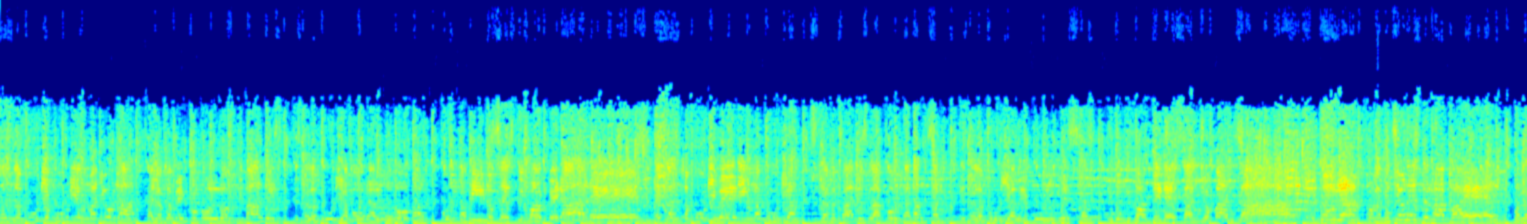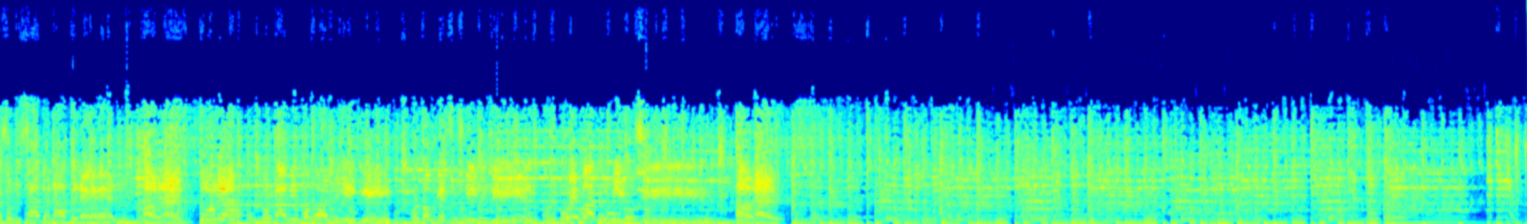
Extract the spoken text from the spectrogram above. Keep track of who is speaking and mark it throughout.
Speaker 1: Es la furia, furia española, baila flamenco con los rivales. Esta es la furia por Almodóvar, por caminos esto y por perales. Esta es la furia ibérica, furia, sus adversarios la corta danzan. Esta es la furia de Julio Iglesias, de Don Quijote y de Sancho Panza. Furia por las canciones de Rafael, por la sonrisa de Ana. Por Gaby, por Miliki, por Don Jesús Gil, por el poema del mío sí. ¡Ole!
